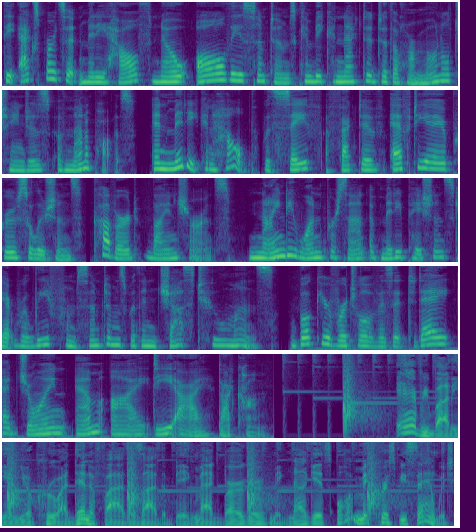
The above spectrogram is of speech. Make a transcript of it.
The experts at MIDI Health know all these symptoms can be connected to the hormonal changes of menopause. And MIDI can help with safe, effective, FDA approved solutions covered by insurance. 91% of MIDI patients get relief from symptoms within just two months. Book your virtual visit today at joinmidi.com. Everybody in your crew identifies as either Big Mac Burger, McNuggets, or McCrispy Sandwich.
